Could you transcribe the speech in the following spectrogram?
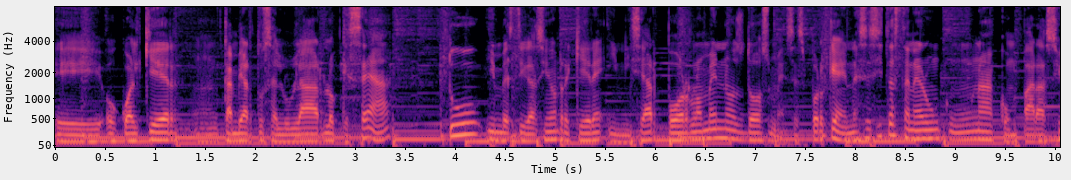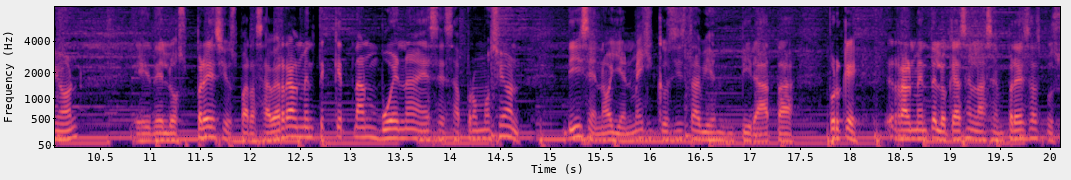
eh, o cualquier, mm, cambiar tu celular, lo que sea, tu investigación requiere iniciar por lo menos dos meses. ¿Por qué? Necesitas tener una comparación eh, de los precios para saber realmente qué tan buena es esa promoción. Dicen, oye, en México sí está bien pirata. Porque realmente lo que hacen las empresas pues,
